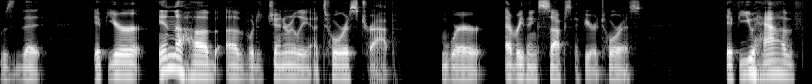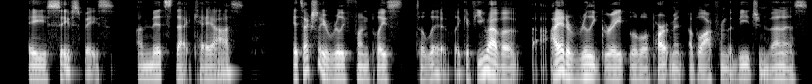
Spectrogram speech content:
was that if you're in the hub of what is generally a tourist trap, where everything sucks if you're a tourist, if you have a safe space amidst that chaos, it's actually a really fun place to live. Like if you have a I had a really great little apartment a block from the beach in Venice.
